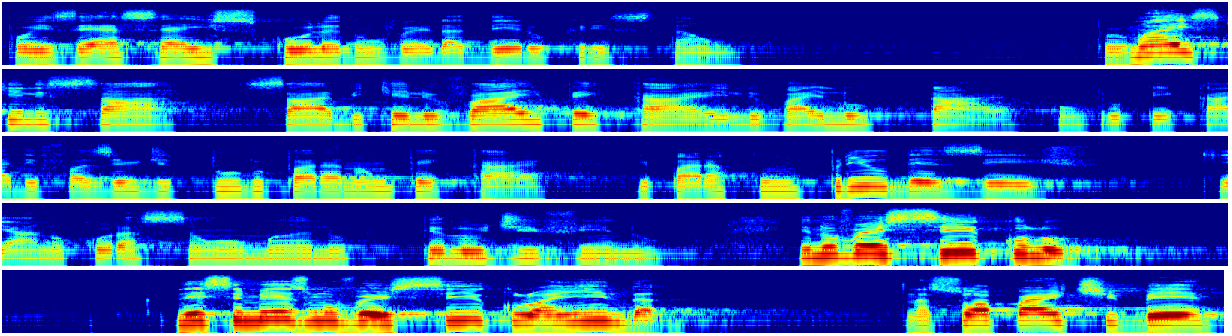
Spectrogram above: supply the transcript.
pois essa é a escolha de um verdadeiro cristão. Por mais que ele sa sabe que ele vai pecar, ele vai lutar contra o pecado e fazer de tudo para não pecar e para cumprir o desejo que há no coração humano pelo divino. E no versículo, nesse mesmo versículo ainda, na sua parte B,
